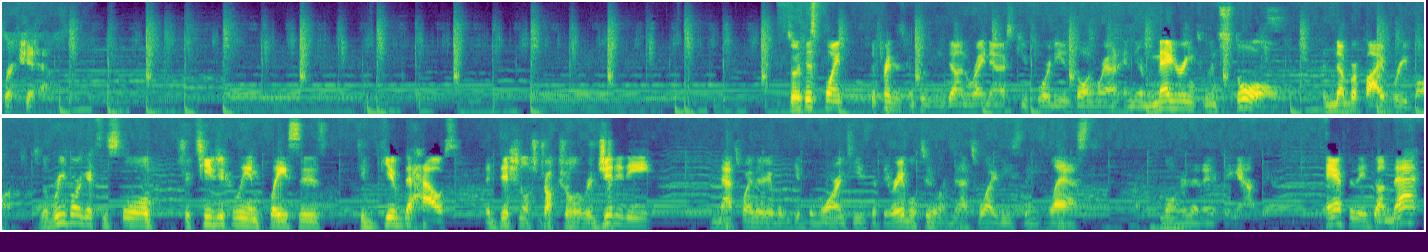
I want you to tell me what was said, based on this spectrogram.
brick shithouse. So at this point, the print is completely done. Right now, SQ4D is going around and they're measuring to install the number five rebar. So the rebar gets installed strategically in places to give the house additional structural rigidity. And that's why they're able to give the warranties that they're able to. And that's why these things last longer than anything out there. After they've done that,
